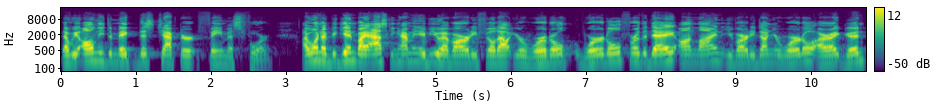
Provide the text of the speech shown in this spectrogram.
that we all need to make this chapter famous for. I want to begin by asking how many of you have already filled out your Wordle, Wordle for the day online? You've already done your Wordle. All right, good.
